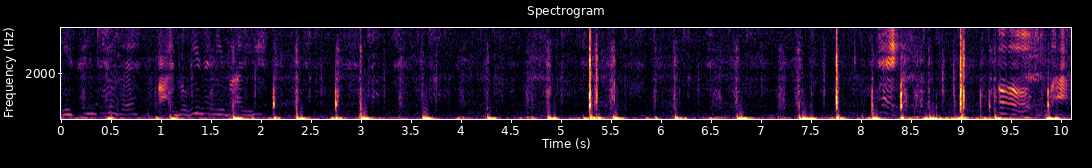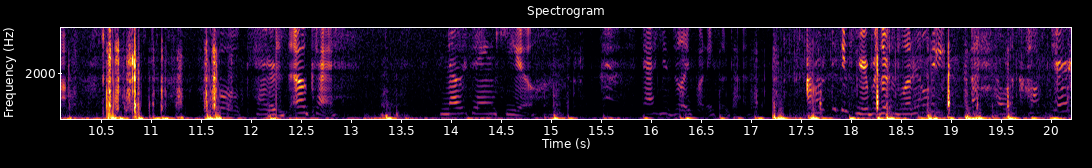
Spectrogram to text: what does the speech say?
You can do this. I believe in you, buddy. Yeah, he's really funny sometimes. I don't know if you can hear, but there's literally a helicopter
